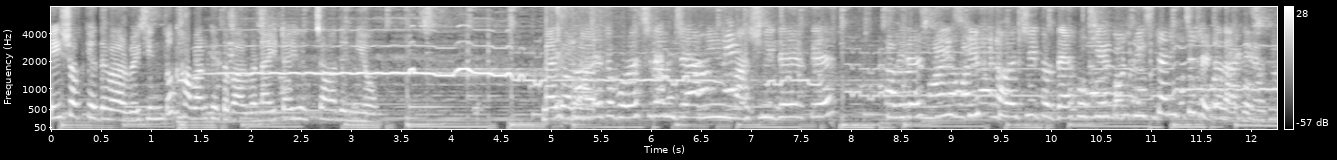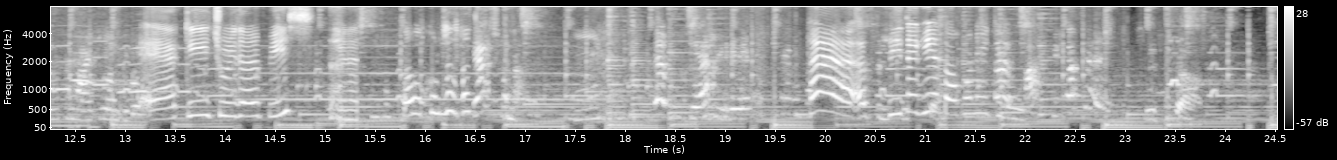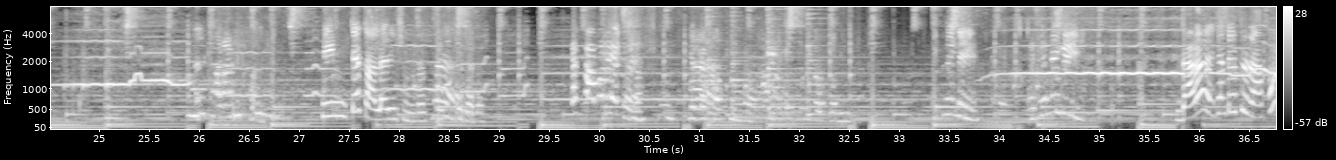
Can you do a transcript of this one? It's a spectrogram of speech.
এইসব খেতে পারবে কিন্তু খাবার খেতে পারবে না এটাই হচ্ছে আমাদের নিয়ম। তোমাদেরকে বলেছিলাম যে আমি মাসিদেরকে গিফট করেছি তো দেখো কে কোন পিসটা নিচ্ছে সেটা দেখো। একই চুড়িদার পিস হ্যাঁ দিতে গিয়ে তখনই তিনটে কালারই সুন্দর তিনটে কালার। দাঁড়া এখানটা একটু রাখো।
